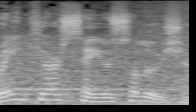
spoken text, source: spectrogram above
Rank Your Sales Solution.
